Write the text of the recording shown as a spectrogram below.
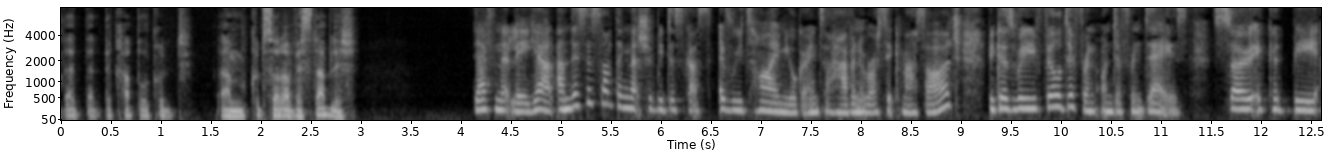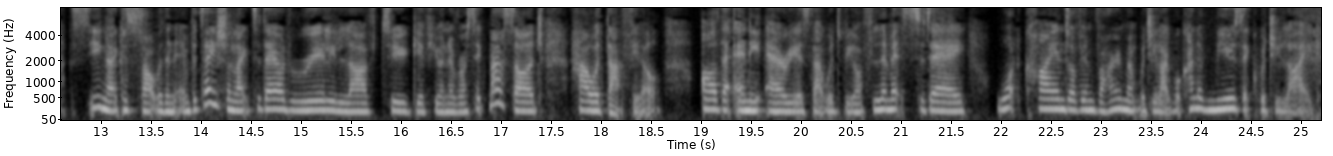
that, that the couple could um, could sort of establish? Definitely, yeah. And this is something that should be discussed every time you're going to have an erotic massage because we feel different on different days. So it could be, you know, it could start with an invitation like today I'd really love to give you an erotic massage. How would that feel? Are there any areas that would be off limits today? What kind of environment would you like? What kind of music would you like?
